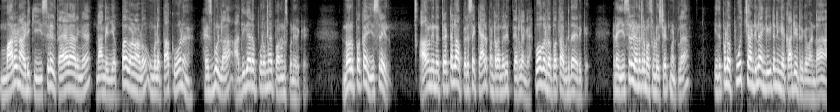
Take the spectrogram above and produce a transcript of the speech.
மரண அடிக்கு இஸ்ரேல் தயாராக இருங்க நாங்கள் எப்போ வேணாலும் உங்களை தாக்குவோன்னு ஹெஸ்புல்லா அதிகாரப்பூர்வமாக இப்போ அனௌன்ஸ் பண்ணியிருக்கு இன்னொரு பக்கம் இஸ்ரேல். அவங்க இந்த த்ரெட்டெல்லாம் பெருசாக கேர் பண்ணுற மாதிரி தெரிலங்க போகிறத பார்த்தா அப்படி தான் இருக்குது ஏன்னா இஸ்ரேல் என்ன தெரியுமா சொல்லுற ஸ்டேட்மெண்ட்டில் இது போல் பூச்சாண்டிலாம் எங்ககிட்ட நீங்கள் காட்டிகிட்டு இருக்க வேண்டாம்.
